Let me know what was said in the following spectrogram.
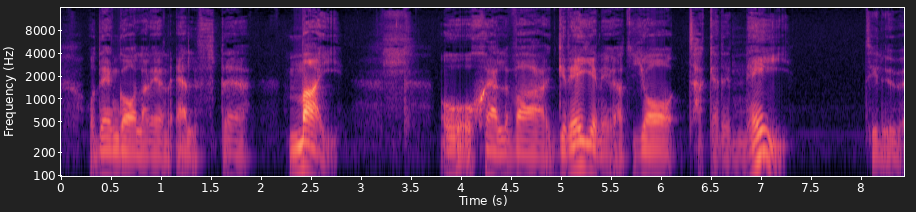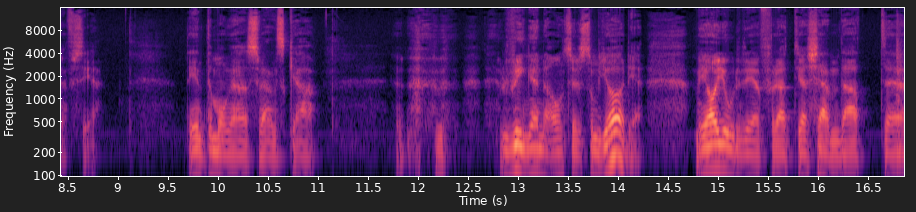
och den galan är den 11 maj. Och, och själva grejen är ju att jag tackade nej till UFC. Det är inte många svenska ring announcers som gör det. Men jag gjorde det för att jag kände att eh,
